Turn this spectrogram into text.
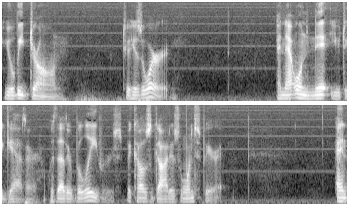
you'll be drawn to his word. And that will knit you together with other believers because God is one spirit. And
